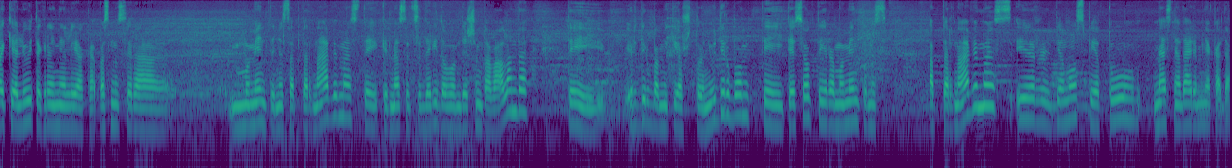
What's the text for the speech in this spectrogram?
Pakeliui tikrai nelieka. Pas mus yra momentinis aptarnavimas, tai kaip mes atsidarydavom 10 valandą, tai ir dirbam iki 8 dirbom, tai tiesiog tai yra momentinis aptarnavimas ir dienos pietų mes nedarėm niekada.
